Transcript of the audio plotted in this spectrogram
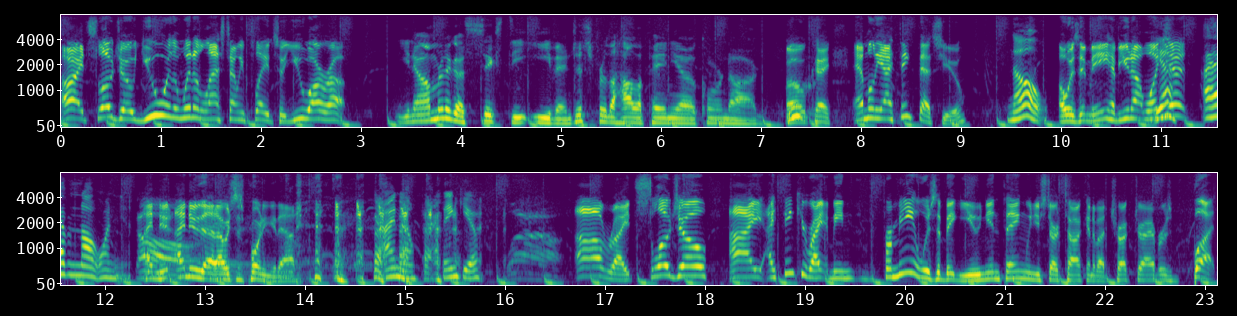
All right, Slow Joe, you were the winner the last time we played, so you are up. You know, I'm going to go 60 even just for the jalapeno corn dog. Okay. Emily, I think that's you. No. Oh, is it me? Have you not won yeah, yet? I have not won yet. I knew I knew that. I was just pointing it out. I know. Thank you. Wow. All right, Slow Joe. I, I think you're right. I mean, for me, it was a big union thing when you start talking about truck drivers. But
